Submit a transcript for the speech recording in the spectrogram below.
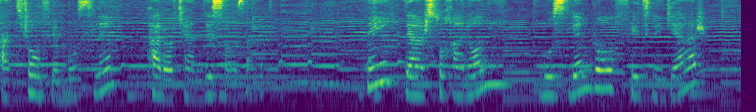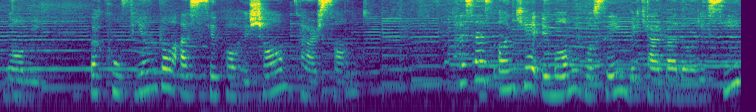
اطراف مسلم پراکنده سازد. وی در سخنانی مسلم را فتنگر نامید و کوفیان را از سپاه شام ترساند. پس از آنکه امام حسین به کربلا رسید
